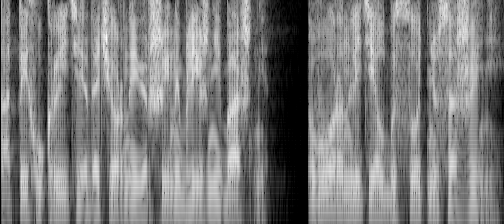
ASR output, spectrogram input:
От их укрытия до черной вершины ближней башни ворон летел бы сотню сажений.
